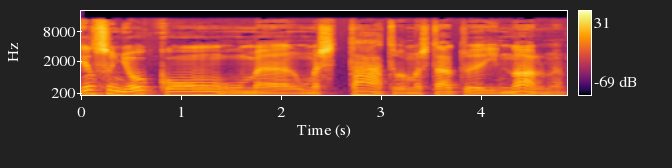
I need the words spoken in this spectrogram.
ele sonhou com uma, uma estátua, uma estátua enorme,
